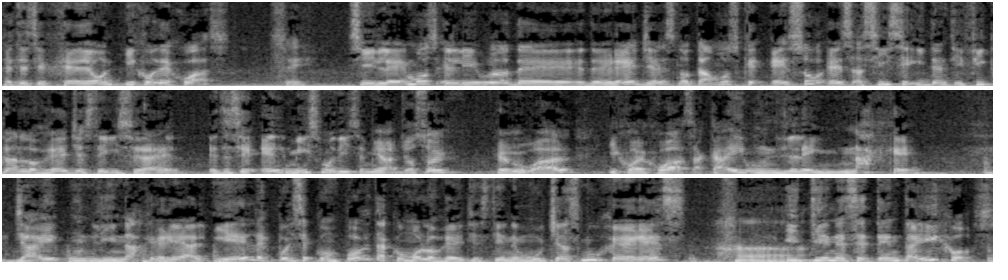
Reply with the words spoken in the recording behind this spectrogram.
es decir, Gedeón, hijo de Joás. Sí. Si leemos el libro de, de, Reyes, notamos que eso es así se identifican los reyes de Israel. Es decir, él mismo dice, mira, yo soy Jerubal, hijo de Joás. Acá hay un linaje, ya hay un linaje real. Y él después se comporta como los reyes. Tiene muchas mujeres y tiene 70 hijos.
